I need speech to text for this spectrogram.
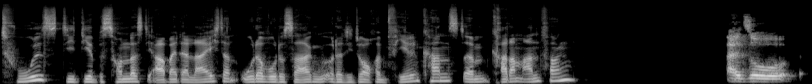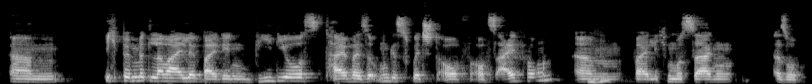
Tools, die dir besonders die Arbeit erleichtern oder wo du sagen oder die du auch empfehlen kannst, ähm, gerade am Anfang? Also ähm, ich bin mittlerweile bei den Videos teilweise umgeswitcht auf, aufs iPhone, ähm, mhm. weil ich muss sagen, also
